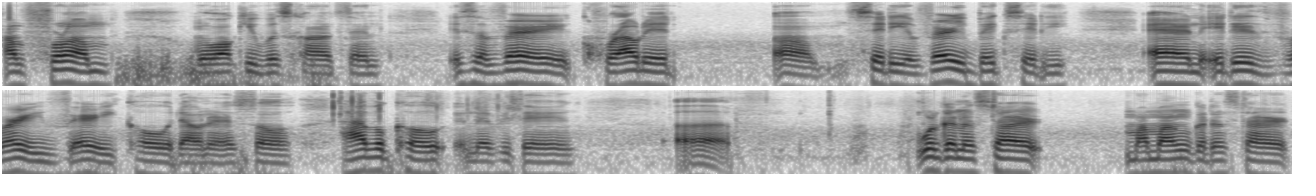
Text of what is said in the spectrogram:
I'm from Milwaukee, Wisconsin. It's a very crowded um, city, a very big city and it is very very cold down there. So i have a coat and everything. Uh, we're gonna start my mom gonna start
